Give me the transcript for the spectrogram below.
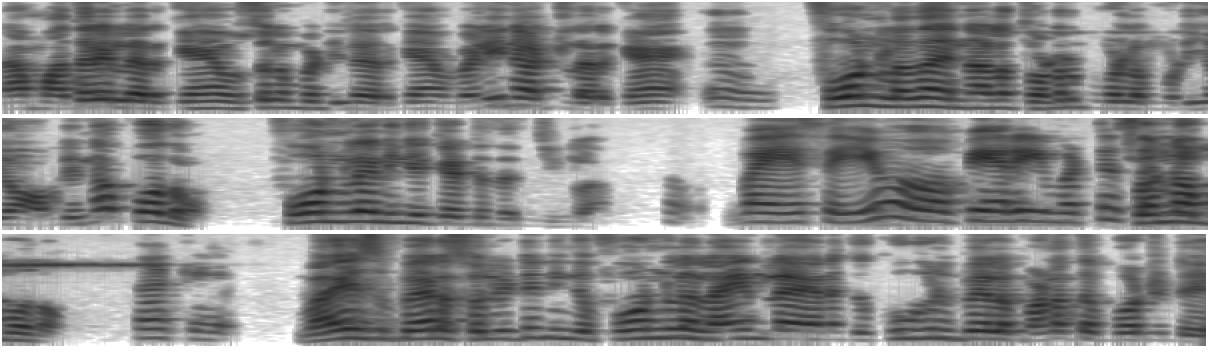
நான் மதுரையில இருக்கேன் உசிலம்பட்டியில இருக்கேன் வெளிநாட்டுல இருக்கேன். போன்ல தான் என்னால தொடர்பு கொள்ள முடியும் அப்படின்னா போதும். போன்ல நீங்க கேட்டு தெரிஞ்சுக்கலாம். வயசையும் பேரையும் மட்டும் சொன்னா போதும். வயசு பேரை சொல்லிட்டு நீங்க போன்ல லைன்ல எனக்கு கூகுள் பேல பணத்தை போட்டுட்டு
